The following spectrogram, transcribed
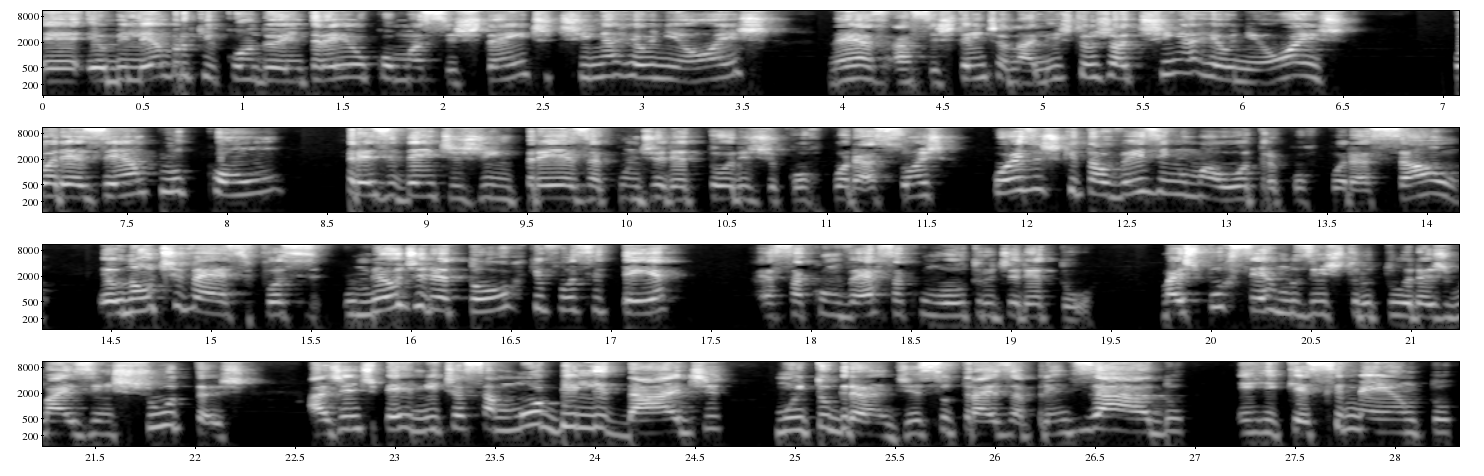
é, eu me lembro que quando eu entrei, eu como assistente, tinha reuniões, né, assistente analista, eu já tinha reuniões, por exemplo, com presidentes de empresa, com diretores de corporações, coisas que talvez em uma outra corporação eu não tivesse, fosse o meu diretor que fosse ter essa conversa com outro diretor. Mas por sermos estruturas mais enxutas, a gente permite essa mobilidade muito grande. Isso traz aprendizado, enriquecimento,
